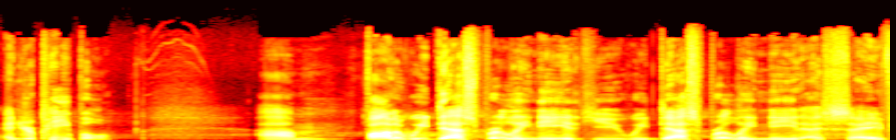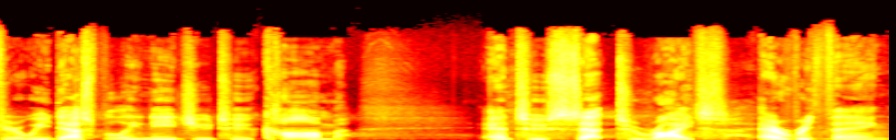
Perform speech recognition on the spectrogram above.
and your people. Um, Father, we desperately need you. We desperately need a Savior. We desperately need you to come and to set to rights everything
